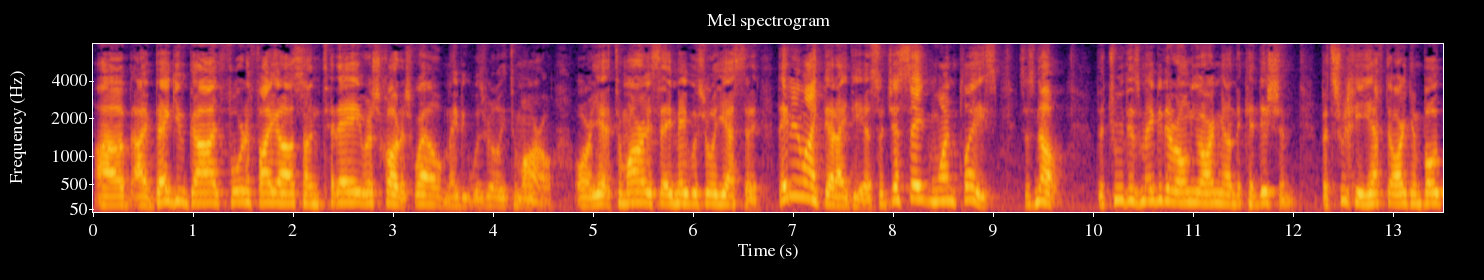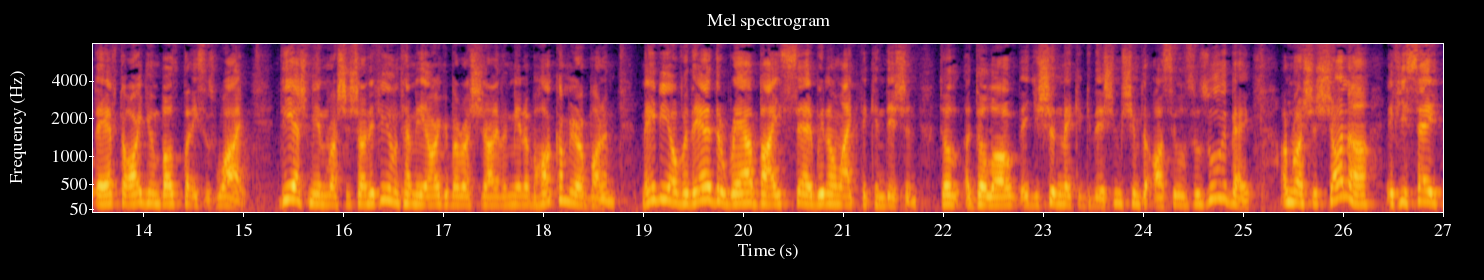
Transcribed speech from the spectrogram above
Uh, I beg you, God, fortify us on today Rosh Chodesh. Well, maybe it was really tomorrow, or yeah, tomorrow. Say maybe it was really yesterday. They didn't like that idea. So just say it in one place. It says no. The truth is, maybe they're only arguing on the condition. But Srichi, you have to argue in both. They have to argue in both places. Why? Diashmi and Rosh Hashanah. If you don't tell me they argue about Rosh Hashanah, maybe over there the rabbi said we don't like the condition. The, law that you shouldn't make a condition. to On Rosh Hashanah, if you say,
